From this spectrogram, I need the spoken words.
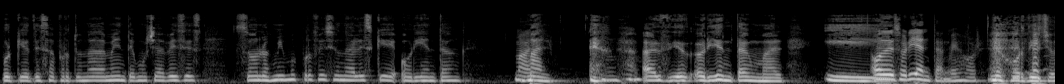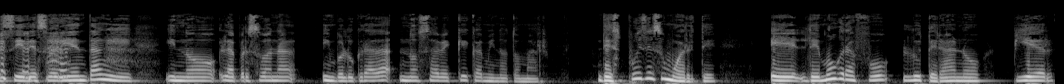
porque desafortunadamente muchas veces son los mismos profesionales que orientan mal. Así es, orientan mal. Y, o desorientan, mejor. Mejor dicho, sí, desorientan y, y no la persona involucrada no sabe qué camino tomar. Después de su muerte, el demógrafo luterano Pierre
